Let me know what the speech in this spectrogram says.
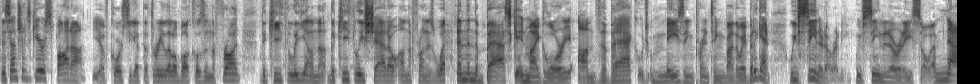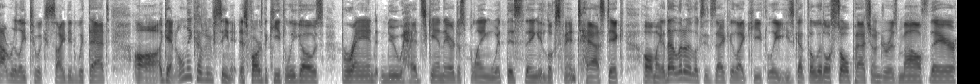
this entrance gear is spot on. Yeah, of course, you got the three little buckles in the front, the Keith Lee on the the Keith Lee shadow on the front as well, and then the Bask in My Glory on the back, which amazing printing by the way. But again, we've seen it already. We've seen it already, so I'm not really too excited with that. Uh, again, only because we've seen it. As far as the Keith Lee goes, brand new head scan they are displaying with this thing. It looks fantastic. Oh my god, that literally looks exactly like Keith Lee. He's got the little soul patch under his mouth there.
